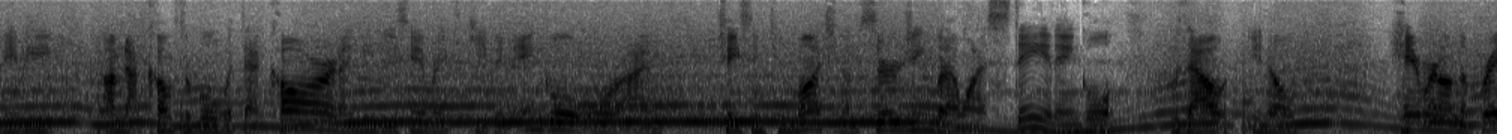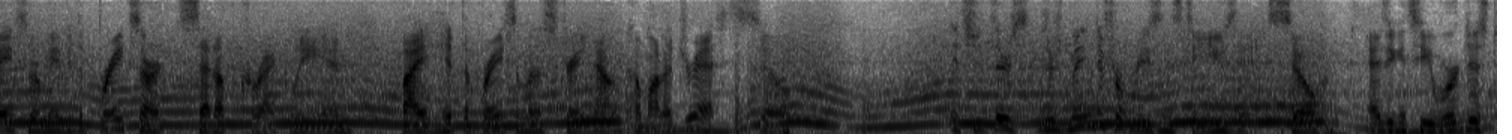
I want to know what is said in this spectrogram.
Maybe I'm not comfortable with that car and I need to use handbrake to keep an angle, or I'm chasing too much and I'm surging, but I want to stay in angle without, you know, hammering on the brakes, or maybe the brakes aren't set up correctly, and if I hit the brakes, I'm going to straighten out and come out of drift. So it's just, there's there's many different reasons to use it. So as you can see, we're just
